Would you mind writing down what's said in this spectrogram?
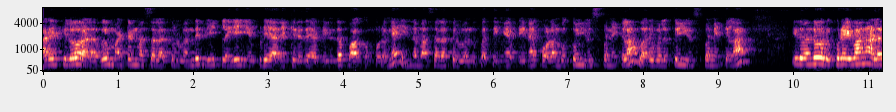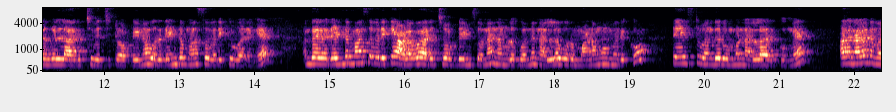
அரை கிலோ அளவு மட்டன் மசாலா தூள் வந்து வீட்டிலையே எப்படி அரைக்கிறது அப்படின்னு தான் பார்க்க போகிறோங்க இந்த மசாலா தூள் வந்து பார்த்திங்க அப்படின்னா குழம்புக்கும் யூஸ் பண்ணிக்கலாம் வறுவலுக்கும் யூஸ் பண்ணிக்கலாம். இது வந்து ஒரு குறைவான அளவுகளில் அரைச்சி வச்சுட்டோம் அப்படின்னா ஒரு ரெண்டு மாதம் வரைக்கும் வருங்க. அந்த ரெண்டு மாதம் வரைக்கும் அளவாக அரைச்சோம் அப்படின்னு சொன்னால் நம்மளுக்கு வந்து நல்ல ஒரு மணமும் இருக்கும் டேஸ்ட் வந்து ரொம்ப நல்லா இருக்குங்க. அதனால் நம்ம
